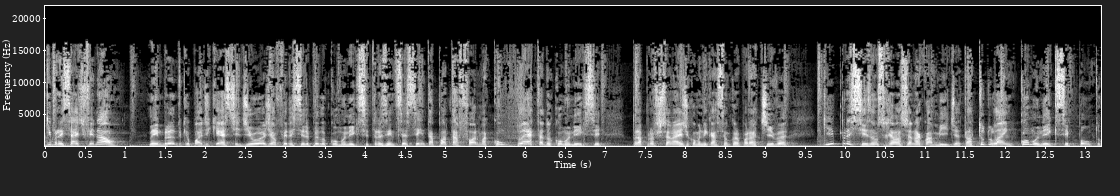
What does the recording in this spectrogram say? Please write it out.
Aqui para o insight final? Lembrando que o podcast de hoje é oferecido pelo Comunix 360, a plataforma completa do Comunix para profissionais de comunicação corporativa que precisam se relacionar com a mídia. Tá tudo lá em comunix.com.br.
